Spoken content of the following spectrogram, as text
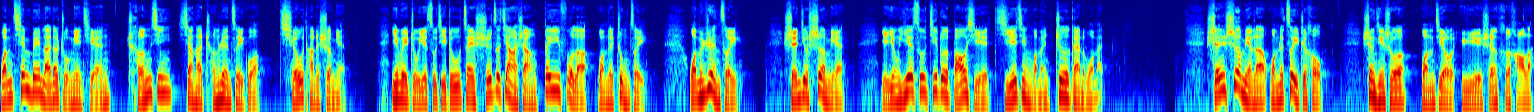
我们谦卑来到主面前，诚心向他承认罪过，求他的赦免。因为主耶稣基督在十字架上背负了我们的重罪，我们认罪，神就赦免，也用耶稣基督的宝血洁净我们，遮盖了我们。神赦免了我们的罪之后，圣经说我们就与神和好了。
